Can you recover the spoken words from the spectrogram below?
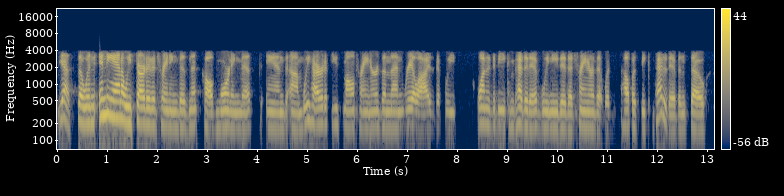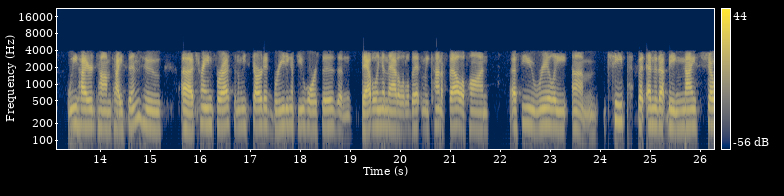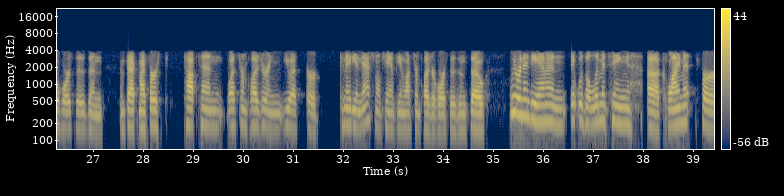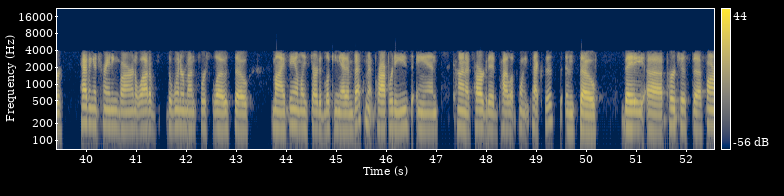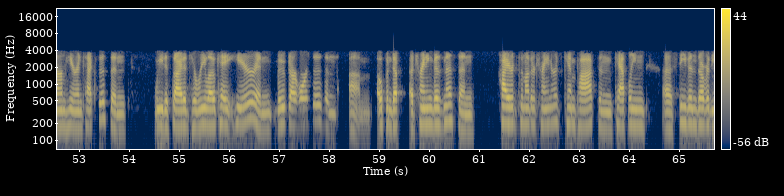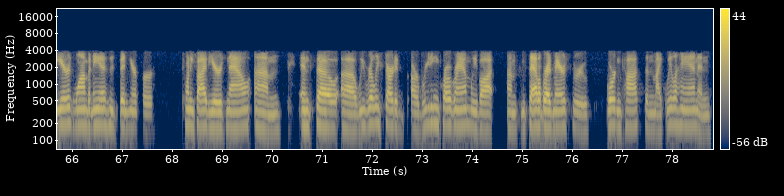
Yes. So in Indiana, we started a training business called Morning Mist, and um, we hired a few small trainers, and then realized if we wanted to be competitive, we needed a trainer that would help us be competitive. And so we hired Tom Tyson, who uh, trained for us, and we started breeding a few horses and dabbling in that a little bit. And we kind of fell upon a few really um, cheap, but ended up being nice show horses. And in fact, my first top 10 Western Pleasure and U.S. or Canadian national champion Western Pleasure horses. And so we were in Indiana and it was a limiting uh, climate for having a training barn. A lot of the winter months were slow. So my family started looking at investment properties and kind of targeted Pilot Point, Texas. And so they uh, purchased a farm here in Texas and we decided to relocate here and moved our horses and um, opened up a training business and hired some other trainers, Kim Potts and Kathleen uh, Stevens over the years, Wambania, who's been here for 25 years now. Um, and so uh, we really started our breeding program. We bought um, some saddlebred mares through Gordon Potts and Mike Wheelahan and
